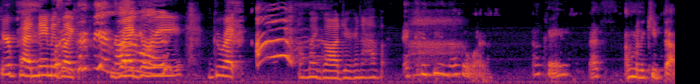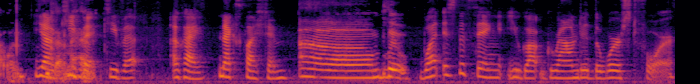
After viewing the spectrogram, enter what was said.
your pen name is like Gregory. Greg. Ah! Oh my God, you're gonna have. It could be another one. Okay, that's. I'm gonna keep that one. Yeah, that keep it. Keep it. Okay. Next question. Um, blue. What is the thing you got grounded the worst for?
